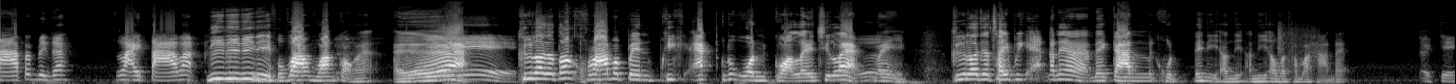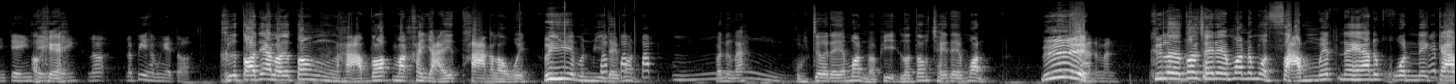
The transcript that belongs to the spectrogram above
ตาแป๊บนึงนะ ลายตาบ้างนี่นี่นี่นี่ผมวางวางกล่องนะเออเอ้คือเราจะต้องคราฟมาเป็นพิกแอคทุกคนก่อนเลยชิ้นแรกเออนี่คือเราจะใช้พิกแอคกันเนี่ยในการขุดไอ้ยนี่อันนี้อันนี้เอามาทำอาหารได้ เออเจ๋งเจ๋งโอเจ๋งเค เจ๋งแล้วแล้วพี่ทำไงต่อคือตอนเนี้ยเราจะต้องหาบล็อกมาขยายทางเราเว้ยเฮ้ยมันมีปั๊บไดมอนด์ ปั๊บปั๊บอืมแป๊บนึงนะ ผมเจอไดมอนด์ว่ะพี่เราต้องใช้ไดมอนด์นี่มันมันคือเราจะต้องใช้ไดมอนด์ทั้งหมด 3 เม็ดนะฮะทุกคนในไอ้การ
